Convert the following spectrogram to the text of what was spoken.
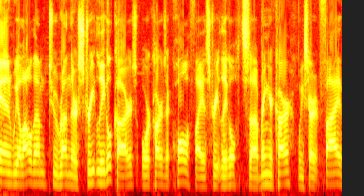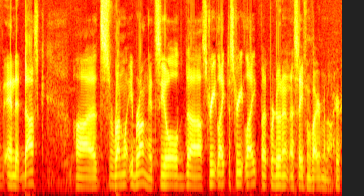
and we allow them to run their street legal cars or cars that qualify as street legal. It's uh, bring your car. We start at 5 and at dusk. Uh, it's run what you brung. It's the old uh, street light to street light, but we're doing it in a safe environment out here.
